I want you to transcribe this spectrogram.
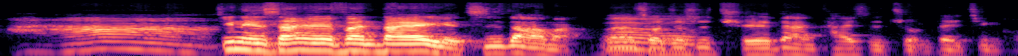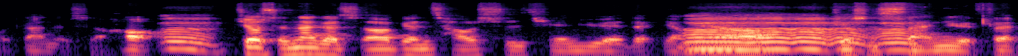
啊。今年三月份大家也知道嘛，那时候就是缺蛋开始准备进口蛋的时候，嗯，就是那个时候跟超市签约的，有没有？嗯嗯就是三月份。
